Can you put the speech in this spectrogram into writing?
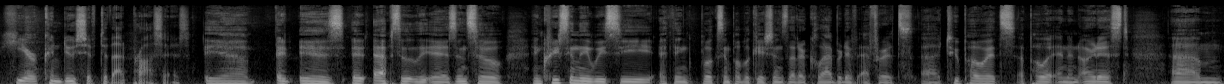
here conducive to that process? Yeah, it is. It absolutely is. And so increasingly we see, I think, books and publications that are collaborative efforts. Uh, two poets, a poet and an artist. Um,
